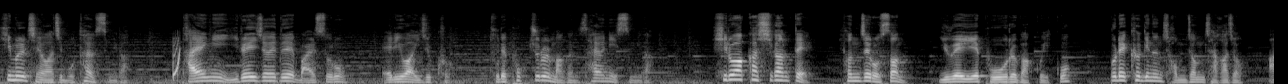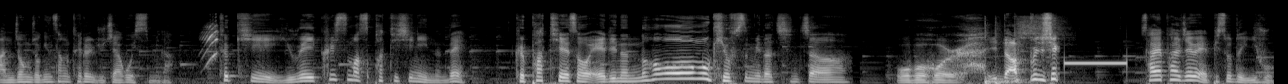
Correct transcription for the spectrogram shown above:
힘을 제어하지 못하였습니다. 다행히 이레이저 헤드의 말소로 에리와 이즈쿠 둘의 폭주를 막은 사연이 있습니다. 히로아카 시간대 현재로선 UA의 보호를 받고 있고 뿔의 크기는 점점 작아져 안정적인 상태를 유지하고 있습니다. 특히 UA 크리스마스 파티 씬이 있는데 그 파티에서 에리는 너무 귀엽습니다 진짜 오버홀 이 나쁜 식4.18 제외 에피소드 이후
